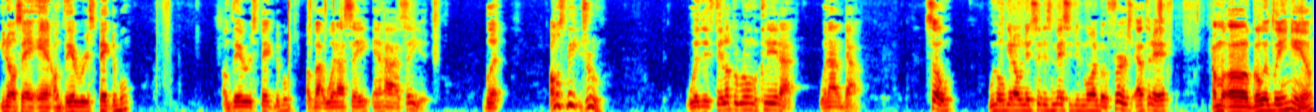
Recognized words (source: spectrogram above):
You know what I'm saying? And I'm very respectable. I'm very respectable about what I say and how I say it. But I'm gonna speak the truth. Whether it fill up a room or clear it out, without a doubt. So we're gonna get on into this message this morning, but first, after that, I'm gonna uh, go over in here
